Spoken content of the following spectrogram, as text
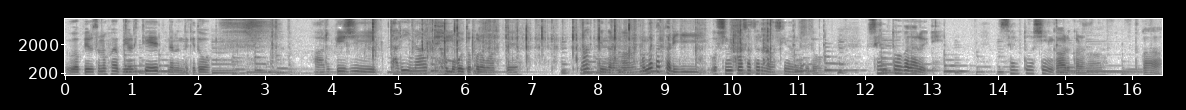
うわペルソナ5やりてーってなるんだけど RPG 足りいなって思うところもあって何て言うんだろうな。物語を進行させるのは好きなんだけど戦闘がだるい。戦闘シーンがあるからなとか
